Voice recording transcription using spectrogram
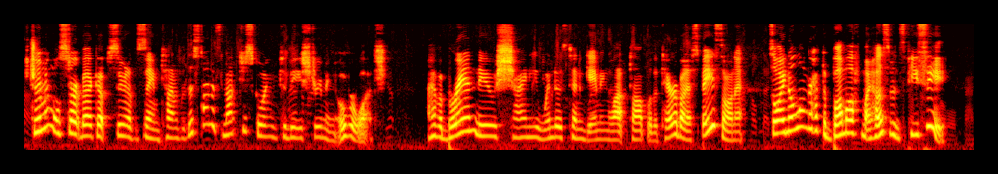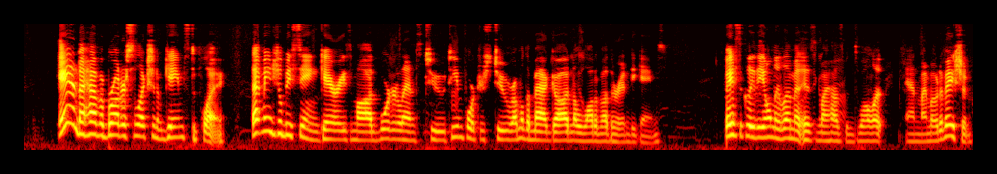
Streaming will start back up soon at the same time, but this time it's not just going to be streaming Overwatch. I have a brand new, shiny Windows 10 gaming laptop with a terabyte of space on it, so I no longer have to bum off my husband's PC. And I have a broader selection of games to play. That means you'll be seeing Garry's Mod, Borderlands 2, Team Fortress 2, Realm of the Mad God, and a lot of other indie games. Basically, the only limit is my husband's wallet and my motivation.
